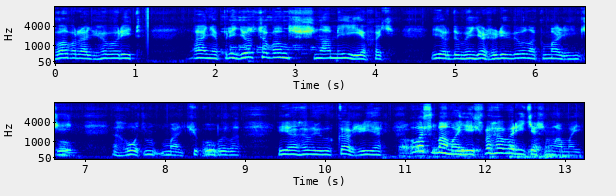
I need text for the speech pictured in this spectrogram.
главврач говорит, Аня, придется вам с нами ехать. Я думаю, я же ребенок маленький, год мальчику было. Я говорю, как же я? У вас мама есть, поговорите с мамой.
